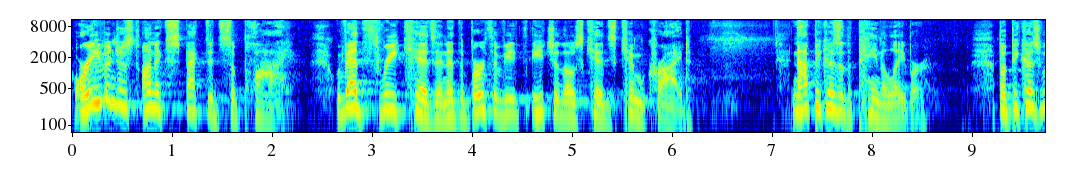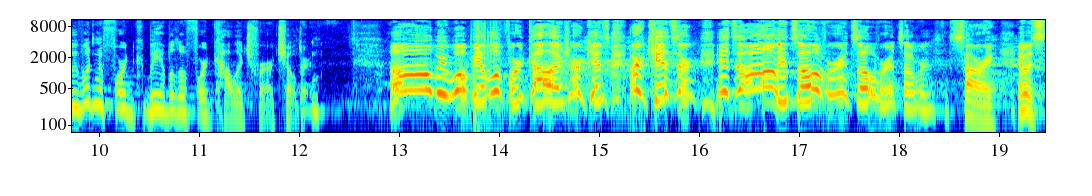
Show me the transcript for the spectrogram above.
Or even just unexpected supply? We've had three kids, and at the birth of each of those kids, Kim cried. Not because of the pain of labor, but because we wouldn't afford, be able to afford college for our children. Oh, we won't be able to afford college. Our kids, our kids are, it's all, it's over, it's over, it's over. Sorry. It was,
